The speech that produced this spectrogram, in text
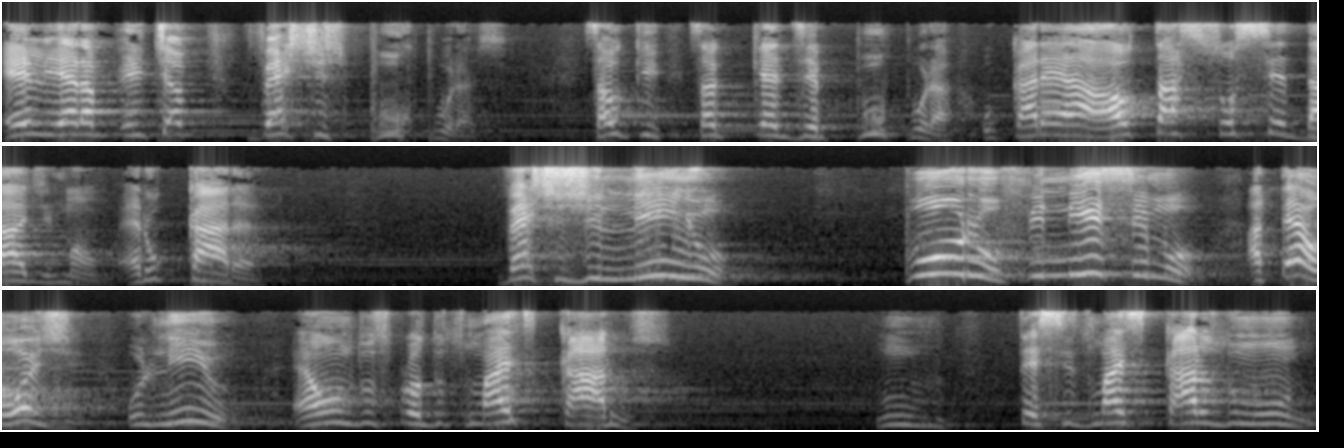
ele era, ele tinha vestes púrpuras. Sabe o que, sabe o que quer dizer púrpura? O cara era alta sociedade, irmão. Era o cara. Vestes de linho, puro, finíssimo. Até hoje, o linho é um dos produtos mais caros. Um tecidos mais caros do mundo.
